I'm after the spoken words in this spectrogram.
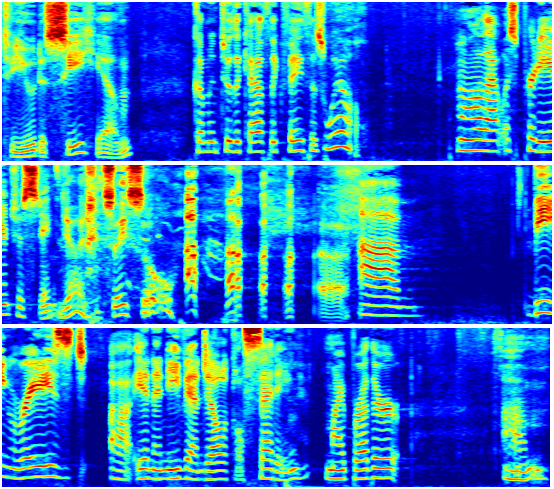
to you to see him come into the Catholic faith as well? Well, that was pretty interesting. Yeah, I should say so. being raised uh, in an evangelical setting, my brother, um,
